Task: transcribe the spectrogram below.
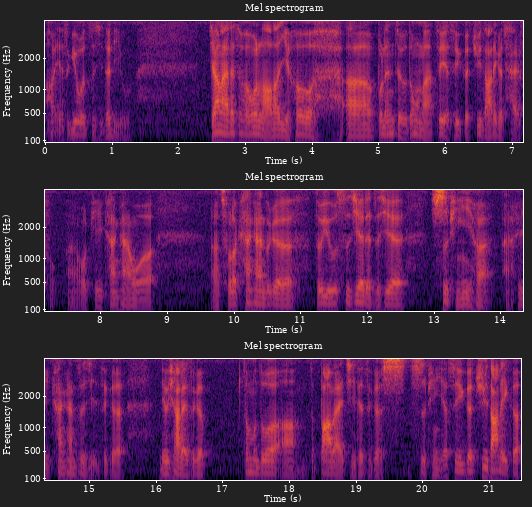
啊，也是给我自己的礼物。将来的时候，我老了以后，呃，不能走动了，这也是一个巨大的一个财富啊！我可以看看我，啊，除了看看这个周游世界的这些视频以外，啊，可以看看自己这个留下来这个这么多啊，这八百集的这个视视频，也是一个巨大的一个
